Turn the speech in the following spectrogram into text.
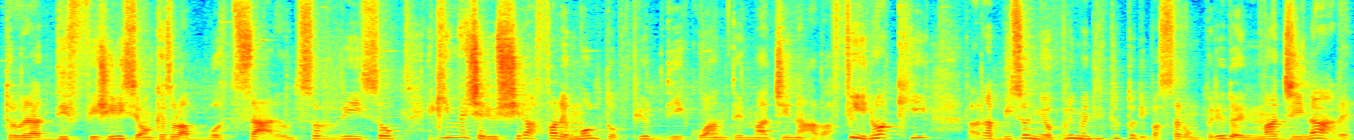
troverà difficilissimo anche solo abbozzare un sorriso, e chi invece riuscirà a fare molto più di quanto immaginava, fino a chi avrà bisogno prima di tutto di passare un periodo a immaginare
